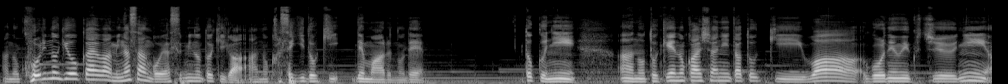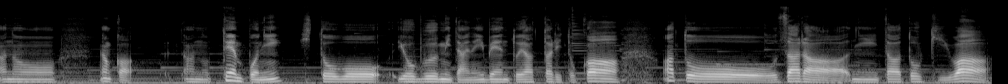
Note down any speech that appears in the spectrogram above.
あの小売りの業界は皆さんがお休みの時があの稼ぎ時でもあるので特にあの時計の会社にいた時はゴールデンウィーク中にあのなんかあの店舗に人を呼ぶみたいなイベントやったりとかあと、ザラにいた時は、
